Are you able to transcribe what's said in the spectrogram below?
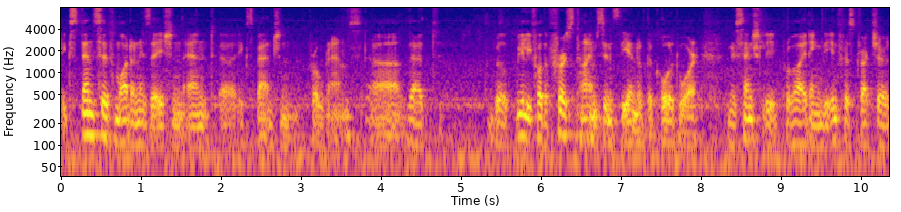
extensive modernization and uh, expansion programs uh, that will really for the first time since the end of the Cold War and essentially providing the infrastructure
